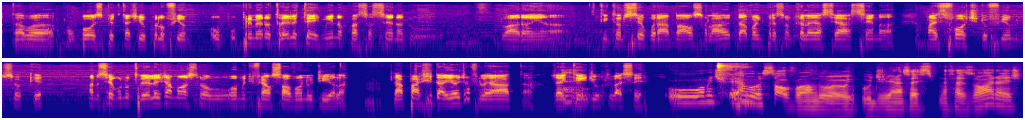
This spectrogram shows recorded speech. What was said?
estava com boa expectativa pelo filme. O, o, primeiro trailer termina com essa cena do, do Aranha tentando segurar a balsa lá, dava a impressão que ela ia ser a cena mais forte do filme, não sei o quê. Mas no segundo trailer já mostra o Homem de Ferro salvando o dia lá. A partir daí eu já falei, ah tá, já é, entendi o que vai ser. O Homem de Ferro salvando o dia nessas, nessas horas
